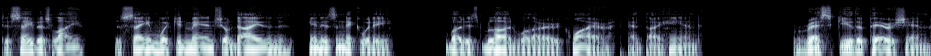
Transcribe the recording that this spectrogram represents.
to save his life, the same wicked man shall die in his iniquity, but his blood will I require at thy hand. Rescue the perishing,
